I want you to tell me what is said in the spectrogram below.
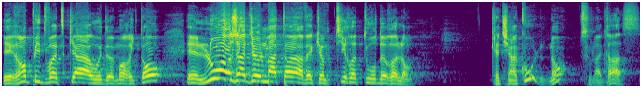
Et rempli de vodka ou de morito, et louange à Dieu le matin avec un petit retour de Roland. Chrétien cool, non? Sous la grâce.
